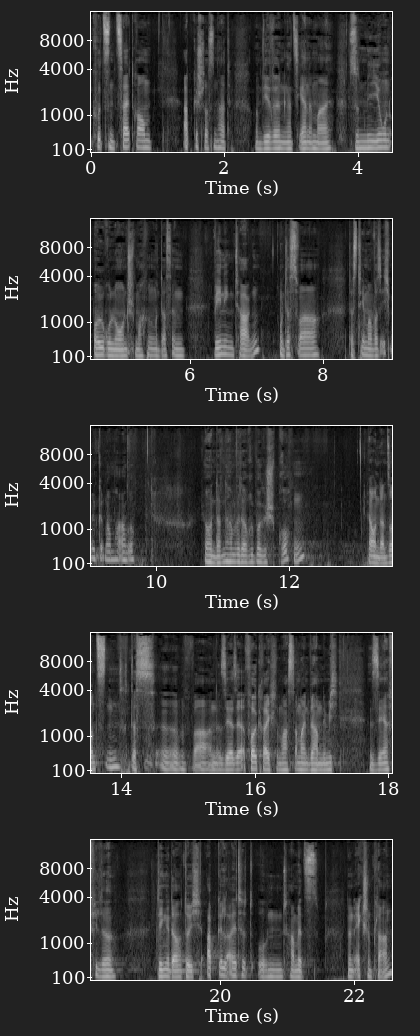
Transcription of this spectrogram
kurzen Zeitraum abgeschlossen hat. Und wir würden ganz gerne mal so einen Million-Euro-Launch machen und das in wenigen Tagen. Und das war das Thema, was ich mitgenommen habe. Ja, und dann haben wir darüber gesprochen. Ja, und ansonsten, das äh, war eine sehr, sehr erfolgreiche Mastermind. Wir haben nämlich sehr viele Dinge dadurch abgeleitet und haben jetzt einen Actionplan.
